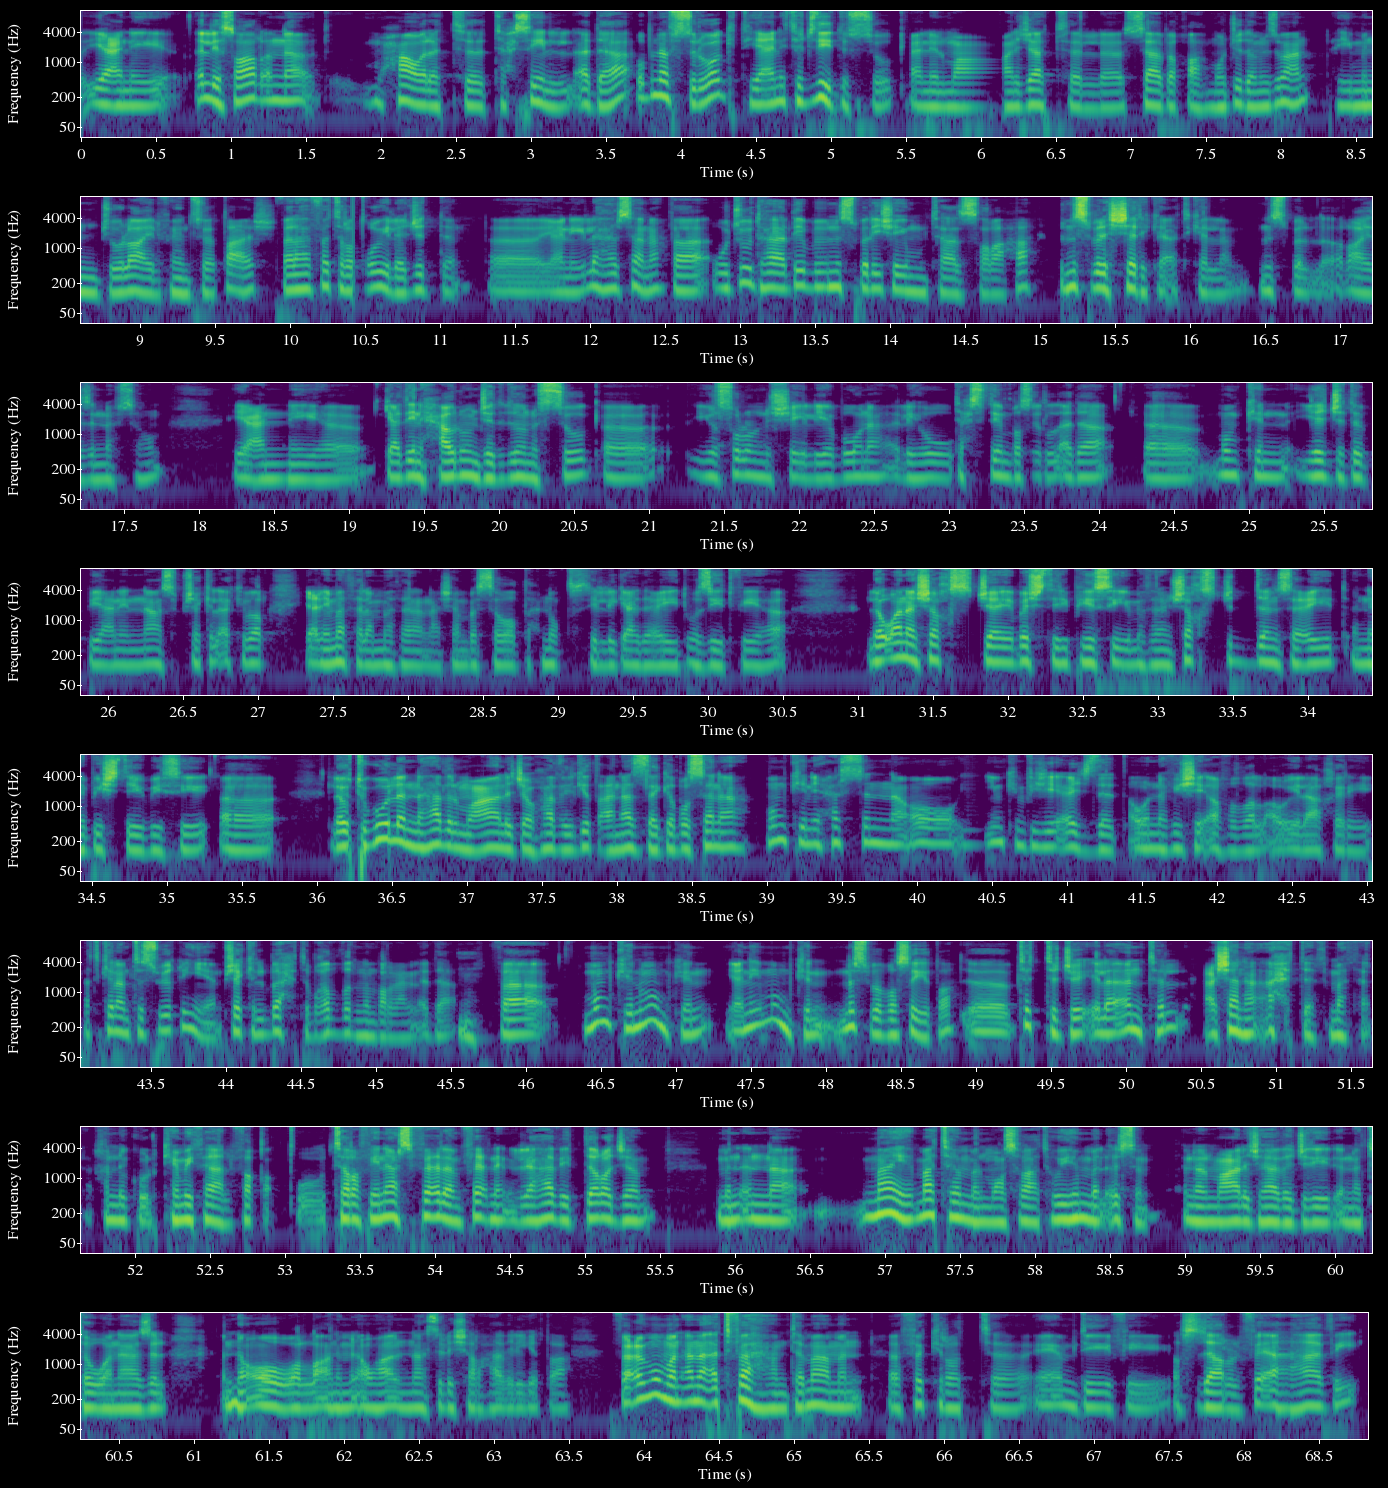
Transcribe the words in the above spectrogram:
يعني اللي صار إنه محاولة تحسين الأداء وبنفس الوقت يعني تجديد السوق. يعني المعالجات السابقة موجودة من زمان هي من جولاي 2019 فلها فترة طويلة جدا آه، يعني لها سنة. فوجود هذه بالنسبة لي شيء ممتاز صراحة. بالنسبة للشركة أتكلم بالنسبة لرايزن نفسهم. يعني آه، قاعدين يحاولون يجددون السوق آه، يوصلون للشيء اللي يبونه اللي هو تحسين بسيط الأداء آه، ممكن يجذب يعني الناس بشكل أكبر. يعني مثلا مثلا عشان بس أوضح نقطتي اللي قاعد أعيد وأزيد فيها. لو أنا شخص جاي بشتري PC مثلا شخص جدا سعيد إنه بيشتري PC لو تقول إن هذا المعالج أو هذه القطعة نازلة قبل سنة ممكن يحس إنه أوه يمكن في شيء أجدد أو إنه في شيء أفضل أو إلى آخره. أتكلم تسويقيا بشكل بحت بغض النظر عن الأداء. فممكن ممكن يعني ممكن نسبة بسيطة آه، تتجه إلى أنتل عشانها أحدث مثلا خلينا نقول كمثال فقط. وترى في ناس فعلا فعلا إلى هذه الدرجة من إنه ما ما تهم المواصفات هو يهم الاسم إن المعالج هذا جديد إنه توه نازل إنه أوه والله أنا من اوائل الناس اللي شرى هذه القطعة. فعموما أنا أتفهم تماما فكرة اي ام دي في أصدار الفئة هذه.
